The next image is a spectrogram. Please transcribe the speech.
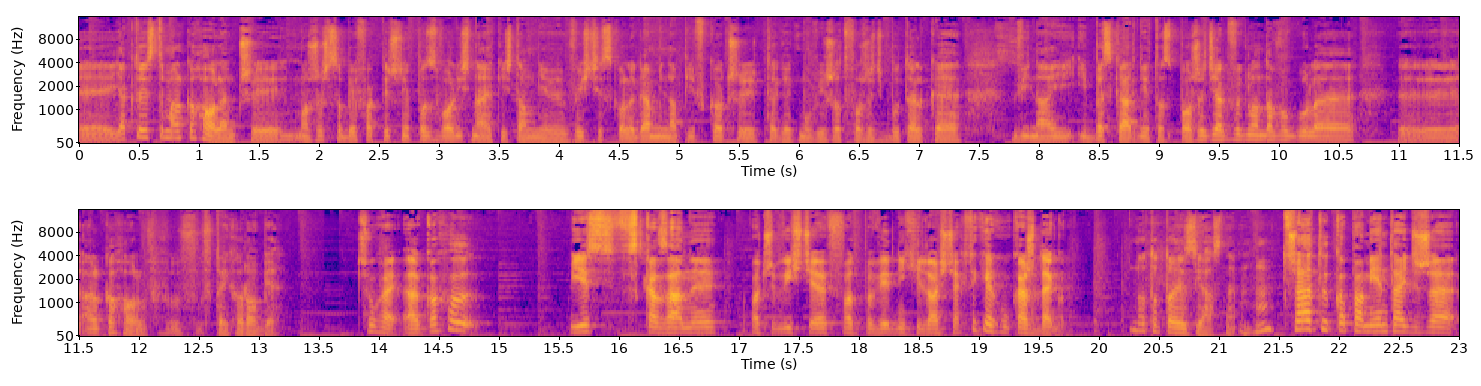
Y, Jak to jest z tym alkoholem? Czy możesz sobie faktycznie pozwolić na jakieś tam, nie wiem, wyjście z kolegami na piwko, czy tak jak mówisz, otworzyć butelkę wina i, i bezkarnie to spożyć? Jak wygląda w ogóle y, alkohol w, w, w tej chorobie? Słuchaj, alkohol jest wskazany oczywiście w odpowiednich ilościach, tak jak u każdego. No to to jest jasne. Mhm. Trzeba tylko pamiętać, że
